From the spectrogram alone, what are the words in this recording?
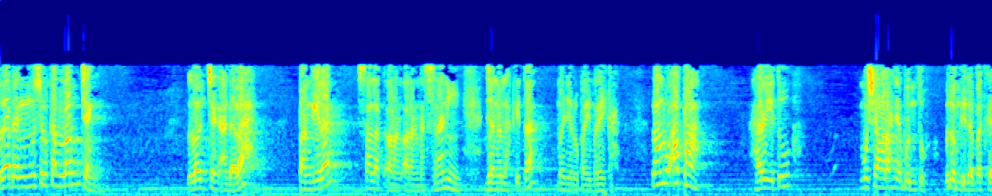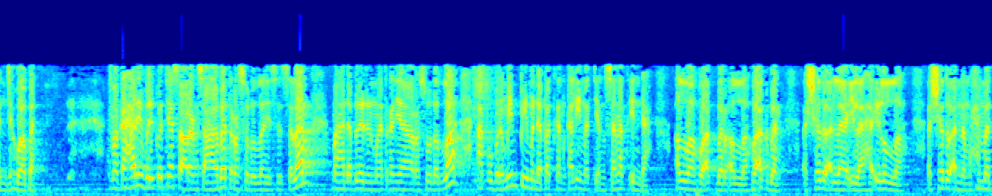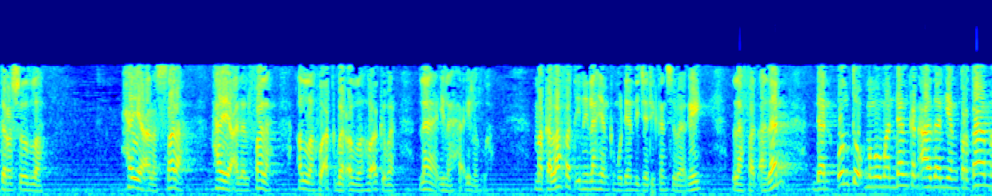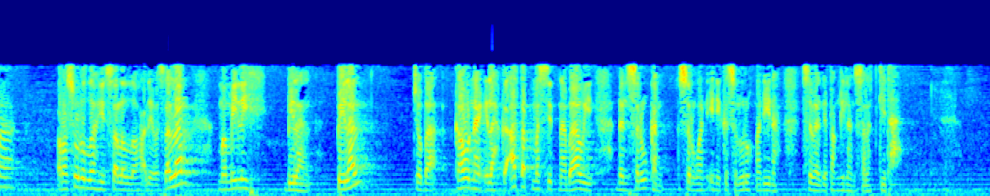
Lalu ada yang mengusulkan lonceng. Lonceng adalah panggilan salat orang-orang Nasrani. Janganlah kita menyerupai mereka. Lalu apa? Hari itu musyawarahnya buntu, belum didapatkan jawaban. Maka hari berikutnya seorang sahabat Rasulullah SAW menghadap beliau dan mengatakan, Ya Rasulullah, aku bermimpi mendapatkan kalimat yang sangat indah. Allahu Akbar, Allahu Akbar. Asyhadu an la ilaha illallah. Asyhadu anna Muhammad Rasulullah. Hayya ala salah. Hayya ala falah. Allahu Akbar, Allahu Akbar. La ilaha illallah. Maka lafaz inilah yang kemudian dijadikan sebagai lafaz azan dan untuk mengumandangkan azan yang pertama Rasulullah sallallahu alaihi wasallam memilih Bilal. Bilal, coba kau naiklah ke atap Masjid Nabawi dan serukan seruan ini ke seluruh Madinah sebagai panggilan salat kita.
